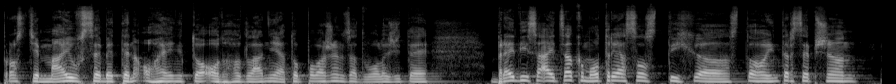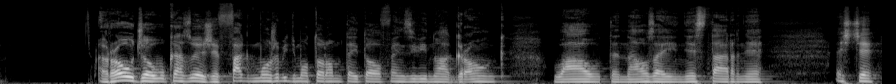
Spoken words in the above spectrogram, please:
proste majú v sebe ten oheň, to odhodlanie a to považujem za dôležité. Brady sa aj celkom otriasol z, tých, uh, z toho interception, Rojo ukazuje, že fakt môže byť motorom tejto ofenzívy, no a Gronk, wow, ten naozaj nestárne. Ešte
